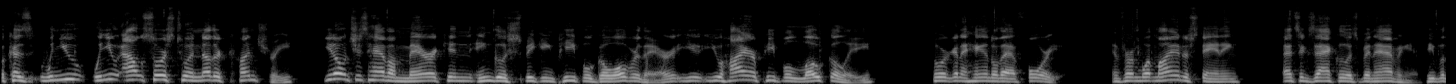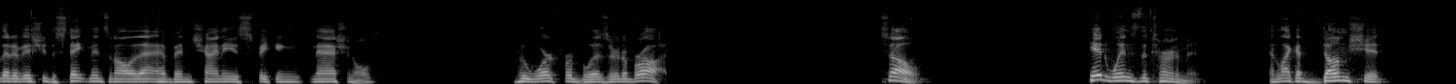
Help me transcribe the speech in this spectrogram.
Because when you when you outsource to another country, you don't just have American English speaking people go over there. You you hire people locally who are going to handle that for you. And from what my understanding, that's exactly what's been happening here. People that have issued the statements and all of that have been Chinese speaking nationals who work for Blizzard abroad. So, kid wins the tournament. And like a dumb shit,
